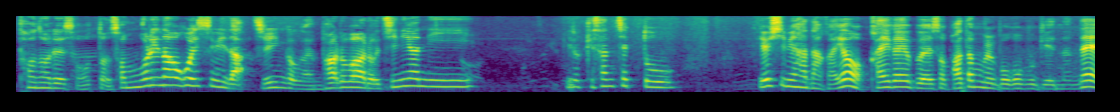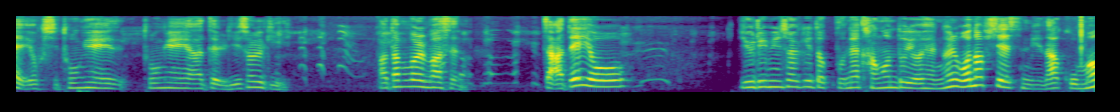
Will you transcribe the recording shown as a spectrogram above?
터널에서 어떤 선물이 나오고 있습니다. 주인공은 바로바로 지니 언니. 이렇게 산책도 열심히 하다가요. 가위가위보에서 바닷물 먹어보기 했는데 역시 동해 동해 아들 이설기 바닷물 맛은 짜대요. 유리민 설기 덕분에 강원도 여행을 원 없이 했습니다. 고마워.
